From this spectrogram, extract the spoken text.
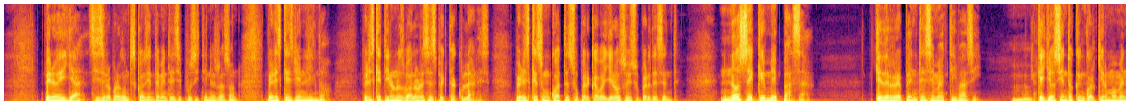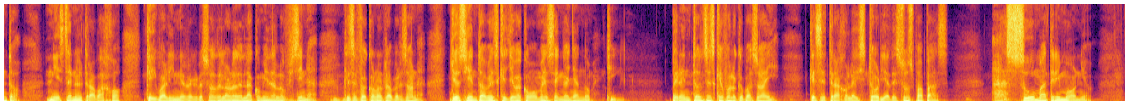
Pero ella, si se lo preguntas conscientemente, dice, pues sí tienes razón. Pero es que es bien lindo. Pero es que tiene unos valores espectaculares. Pero es que es un cuate súper caballeroso y súper decente. No sé qué me pasa. Que de repente se me activa así. Que yo siento que en cualquier momento ni está en el trabajo, que igual y ni regresó de la hora de la comida a la oficina, que se fue con otra persona. Yo siento a veces que lleva como meses engañándome. Sí. Pero entonces, ¿qué fue lo que pasó ahí? Que se trajo la historia de sus papás a su matrimonio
